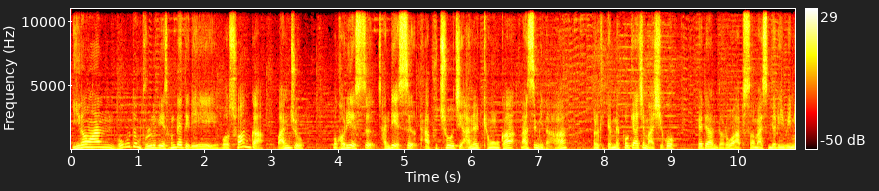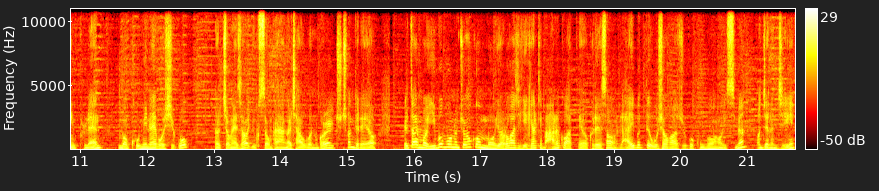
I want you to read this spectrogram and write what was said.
이러한 모든 블루비의 상대들이 뭐 수완가, 완주, 뭐 거리 S, 잔디 S 다 붙여오지 않을 경우가 많습니다. 그렇기 때문에 포기하지 마시고 최대한도로 앞서 말씀드린 위닝 플랜 한번 고민해 보시고 결정해서 육성 방향을 잡아보는 걸 추천드려요. 일단 뭐 이 부분은 조금 뭐 여러 가지 얘기할 게 많을 것 같아요. 그래서 라이브 때 오셔가지고 궁금한 거 있으면 언제든지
